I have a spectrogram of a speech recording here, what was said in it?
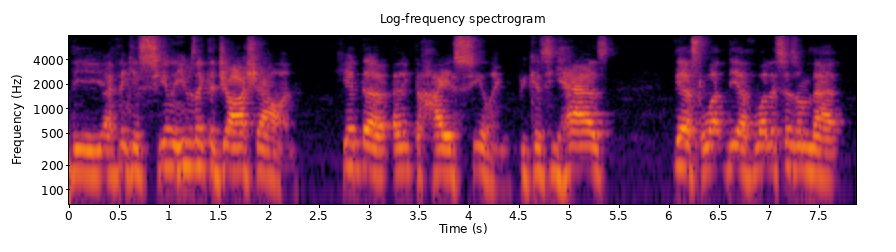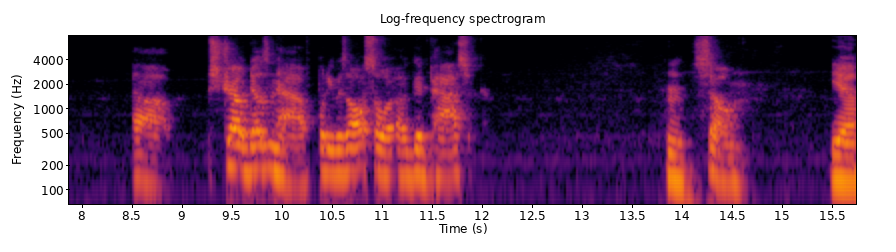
the I think his ceiling. He was like the Josh Allen. He had the I think the highest ceiling because he has the athle- the athleticism that uh, Stroud doesn't have, but he was also a good passer. Hmm. So yeah,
